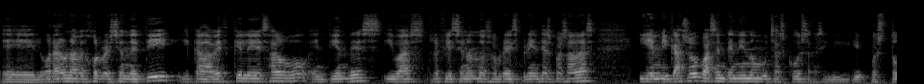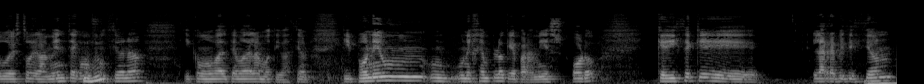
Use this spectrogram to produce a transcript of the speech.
eh, lograr una mejor versión de ti y cada vez que lees algo entiendes y vas reflexionando sobre experiencias pasadas y en mi caso vas entendiendo muchas cosas y pues todo esto de la mente, cómo funciona y cómo va el tema de la motivación. Y pone un, un- un ejemplo que para mí es oro, que dice que la repetición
